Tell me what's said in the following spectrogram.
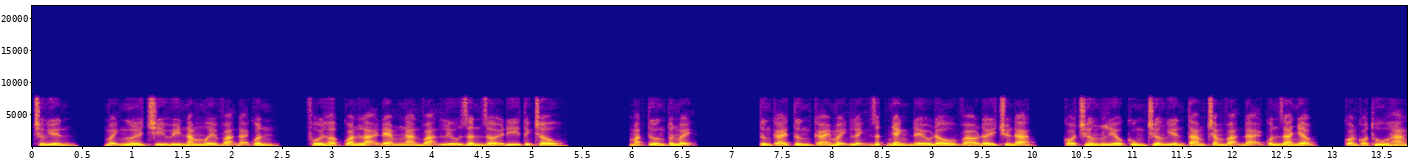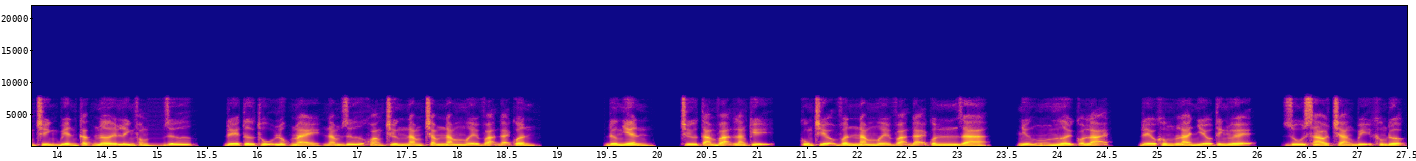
Trương Yến, mệnh ngươi chỉ huy 50 vạn đại quân, phối hợp quan lại đem ngàn vạn lưu dân rời đi Tịnh Châu. Mặt tướng tuân mệnh. Từng cái từng cái mệnh lệnh rất nhanh đều đâu vào đấy truyền đạt, có Trương Liêu cùng Trương Yến tam trăm vạn đại quân gia nhập, còn có thu hàng chỉnh biên các nơi lính phòng giữ, đế tử thụ lúc này nắm giữ khoảng chừng 550 vạn đại quân. Đương nhiên, trừ 8 vạn lang kỵ, cùng Triệu Vân 50 vạn đại quân ra, những người còn lại, đều không là nhiều tinh nhuệ, dù sao trang bị không được.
